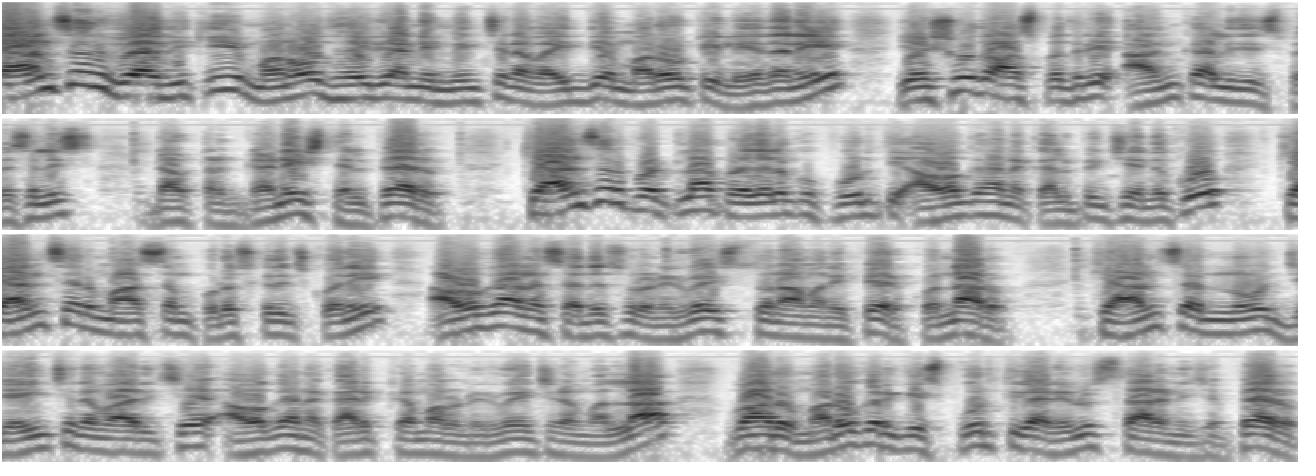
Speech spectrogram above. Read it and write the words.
క్యాన్సర్ వ్యాధికి మనోధైర్యాన్ని మించిన వైద్యం మరోటి లేదని యశోద ఆసుపత్రి అంకాలజీ స్పెషలిస్ట్ డాక్టర్ గణేష్ తెలిపారు. క్యాన్సర్ పట్ల ప్రజలకు పూర్తి అవగాహన కల్పించేందుకు క్యాన్సర్ మాసం పురస్కరించుకొని అవగాహన సదస్సులు నిర్వహిస్తున్నామని పేర్కొన్నారు. క్యాన్సర్ను జయించిన వారిచే అవగాహన కార్యక్రమాలు నిర్వహించడం వల్ల వారు మరొకరికి స్ఫూర్తిగా నిలుస్తారని చెప్పారు.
